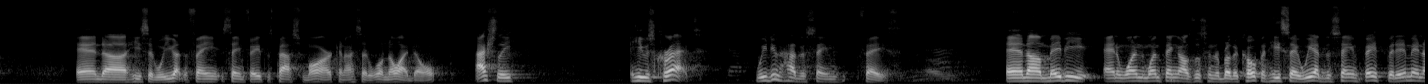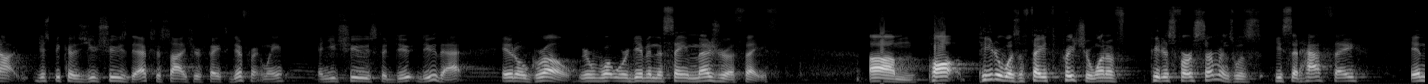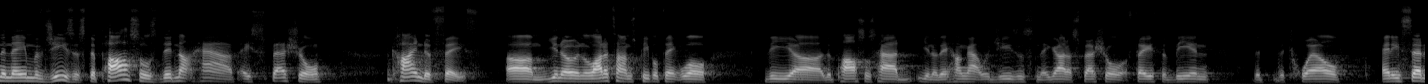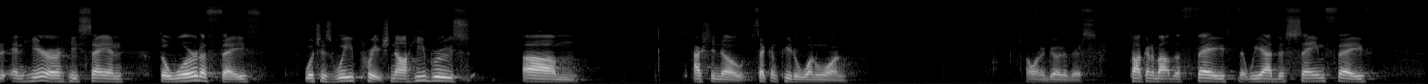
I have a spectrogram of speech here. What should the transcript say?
And uh, he said, Well, you got the same faith as Pastor Mark. And I said, Well, no, I don't. Actually, he was correct. We do have the same faith. And um, maybe, and one, one thing I was listening to Brother Copeland, he said, We have the same faith, but it may not, just because you choose to exercise your faith differently and you choose to do, do that, it'll grow. We're, what we're given the same measure of faith. Um, Paul, Peter was a faith preacher. One of Peter's first sermons was, he said, Have faith in the name of Jesus. The apostles did not have a special kind of faith. Um, you know, and a lot of times people think, well, the, uh, the apostles had, you know, they hung out with Jesus and they got a special faith of being the, the 12. And he said, and here he's saying, the word of faith, which is we preach. Now, Hebrews, um, actually, no, 2 Peter 1 1. I want to go to this. Talking about the faith, that we had the same faith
